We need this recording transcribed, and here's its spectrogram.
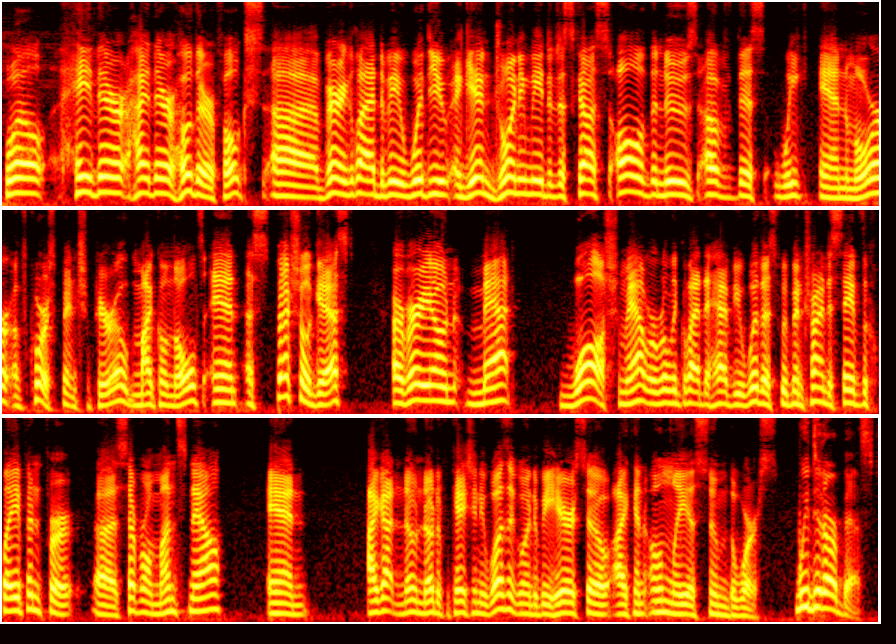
Well, hey there, hi there, ho there, folks. Uh, very glad to be with you again, joining me to discuss all of the news of this week and more. Of course, Ben Shapiro, Michael Knowles, and a special guest, our very own Matt Walsh. Matt, we're really glad to have you with us. We've been trying to save the Klavan for uh, several months now, and I got no notification he wasn't going to be here, so I can only assume the worst. We did our best.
